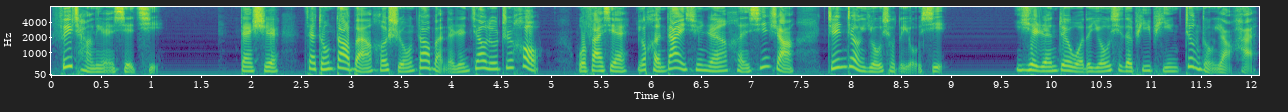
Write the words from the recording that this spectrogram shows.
非常令人泄气。但是在同盗版和使用盗版的人交流之后，我发现有很大一群人很欣赏真正优秀的游戏。一些人对我的游戏的批评正中要害。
